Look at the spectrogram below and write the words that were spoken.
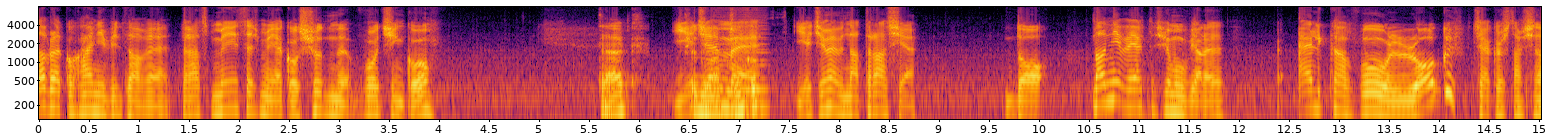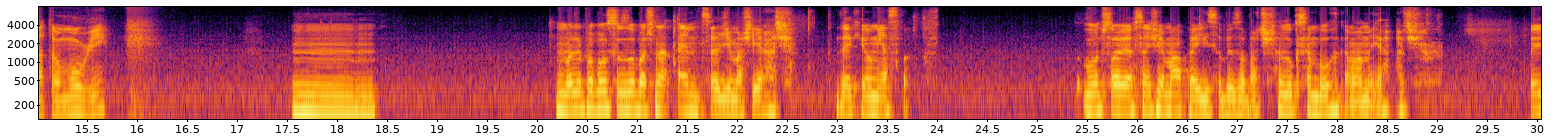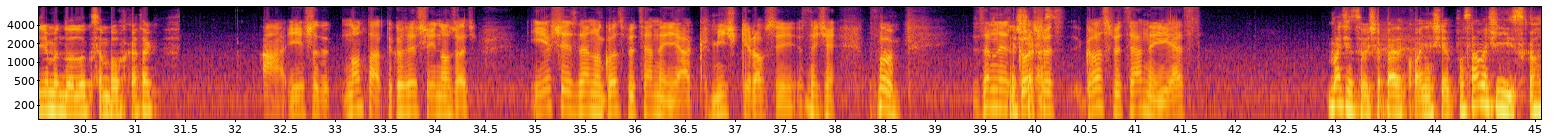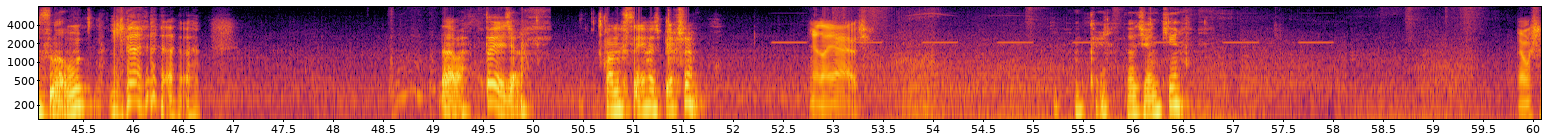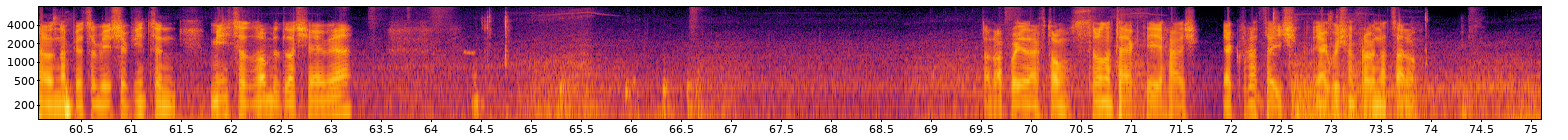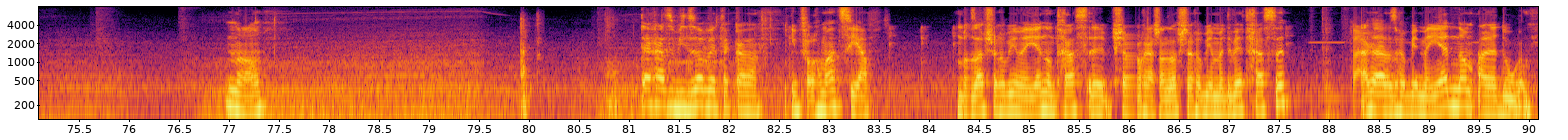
dobra, kochani widzowie, teraz my jesteśmy jako siódmy w odcinku. Tak. Jedziemy, odcinku? jedziemy na trasie do, no nie wiem jak to się mówi, ale LKW Log, czy jakoś tam się na to mówi. Mm. Może po prostu zobacz na MC, gdzie masz jechać. Do jakiego miasta. Włącz sobie w sensie mapę i sobie zobacz. Luksemburga mamy jechać. Jedziemy do Luksemburga, tak? A, i jeszcze, no tak, tylko że jeszcze jedną rzecz. I jeszcze jest ze mną gość specjalny jak miś kierowcy, w sensie, pum, ze mną jest Jeszcze gość, raz. gość specjalny jest Macie sobie się per, kłania się po same siedzisko znowu. Dobra, to jedziemy. Pan chce jechać pierwszy? Nie no, ja już. Okej, to dzięki. Ja muszę najpierw sobie jeszcze więcej miejsca zrobić dla siebie. Dobra, pojedę w tą stronę, tak jak ty jechałeś, jak wracaliśmy, jak byliśmy prawie na celu. No. Teraz widzowie taka informacja. Bo zawsze robimy jedną trasę, y, przepraszam, zawsze robimy dwie trasy, a Tak, teraz robimy jedną, ale długą.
